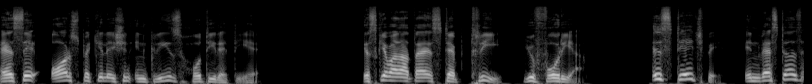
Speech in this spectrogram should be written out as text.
ऐसे और स्पेकुलेशन इंक्रीज होती रहती है। इसके बाद आता है स्टेप थ्री यूफोरिया इस स्टेज पे इन्वेस्टर्स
